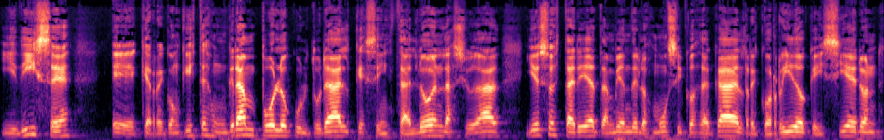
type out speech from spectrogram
y dice eh, que Reconquista es un gran polo cultural que se instaló en la ciudad y eso es tarea también de los músicos de acá, el recorrido que hicieron,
